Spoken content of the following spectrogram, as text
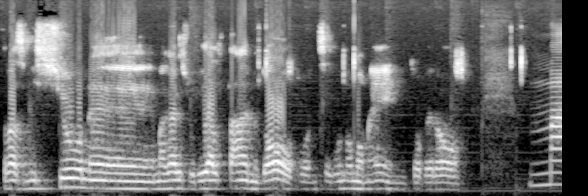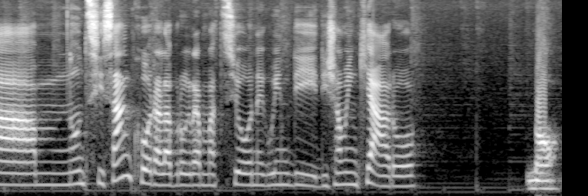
trasmissione magari su real time dopo, in secondo momento, però Ma mm, non si sa ancora la programmazione, quindi diciamo in chiaro? no.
